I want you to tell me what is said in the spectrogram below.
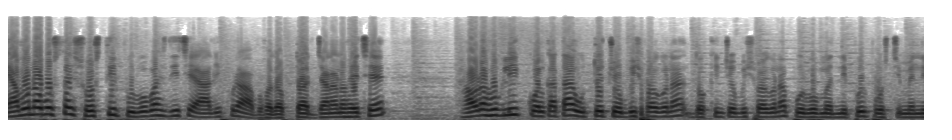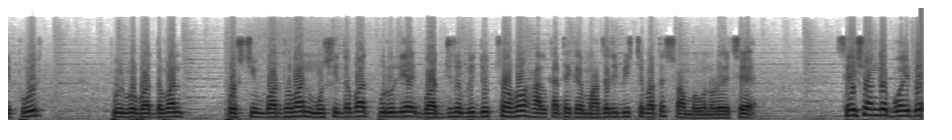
এমন অবস্থায় স্বস্তির পূর্বাভাস দিয়েছে আলিপুর আবহাওয়া দপ্তর। জানানো হয়েছে হাওড়া হুগলি কলকাতা উত্তর চব্বিশ পরগনা দক্ষিণ চব্বিশ পরগনা পূর্ব মেদিনীপুর পশ্চিম মেদিনীপুর পূর্ব বর্ধমান পশ্চিম বর্ধমান মুর্শিদাবাদ পুরুলিয়ায় বজ্র বিদ্যুৎ সহ হালকা থেকে মাঝারি বৃষ্টিপাতের সম্ভাবনা রয়েছে। সেই সঙ্গে বইবে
